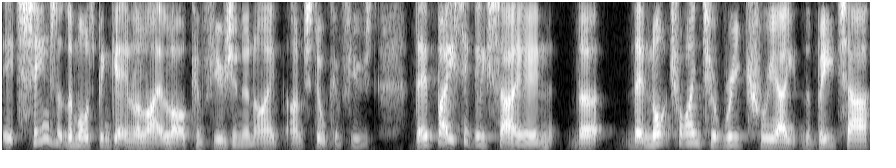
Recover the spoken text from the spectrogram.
it seems that the mod's been getting a, like, a lot of confusion, and I I'm still confused. They're basically saying that they're not trying to recreate the beta.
